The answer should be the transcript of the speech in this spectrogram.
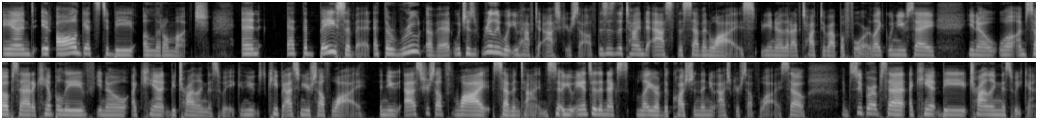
And it all gets to be a little much. And at the base of it, at the root of it, which is really what you have to ask yourself. This is the time to ask the seven whys, you know, that I've talked about before. Like when you say, you know, well, I'm so upset. I can't believe, you know, I can't be trialing this week. And you keep asking yourself why. And you ask yourself why seven times. So you answer the next layer of the question, then you ask yourself why. So I'm super upset. I can't be trialing this weekend.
